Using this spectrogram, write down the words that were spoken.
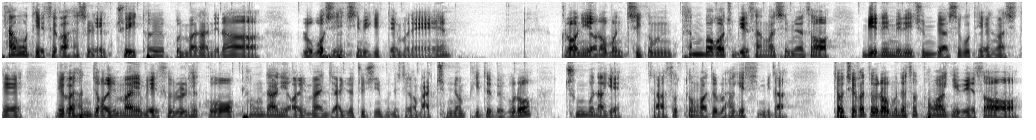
향후 대세가 사실 액추에이터일 뿐만 아니라 로봇이 핵심이기 때문에 그러니 여러분 지금 템버가 좀 예상하시면서 미리미리 준비하시고 대응하시되 내가 현재 얼마의 매수를 했고 평단이 얼마인지 알려주시는 분들 제가 맞춤형 피드백으로 충분하게 자 소통하도록 하겠습니다. 저 제가 또 여러분들 소통하기 위해서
